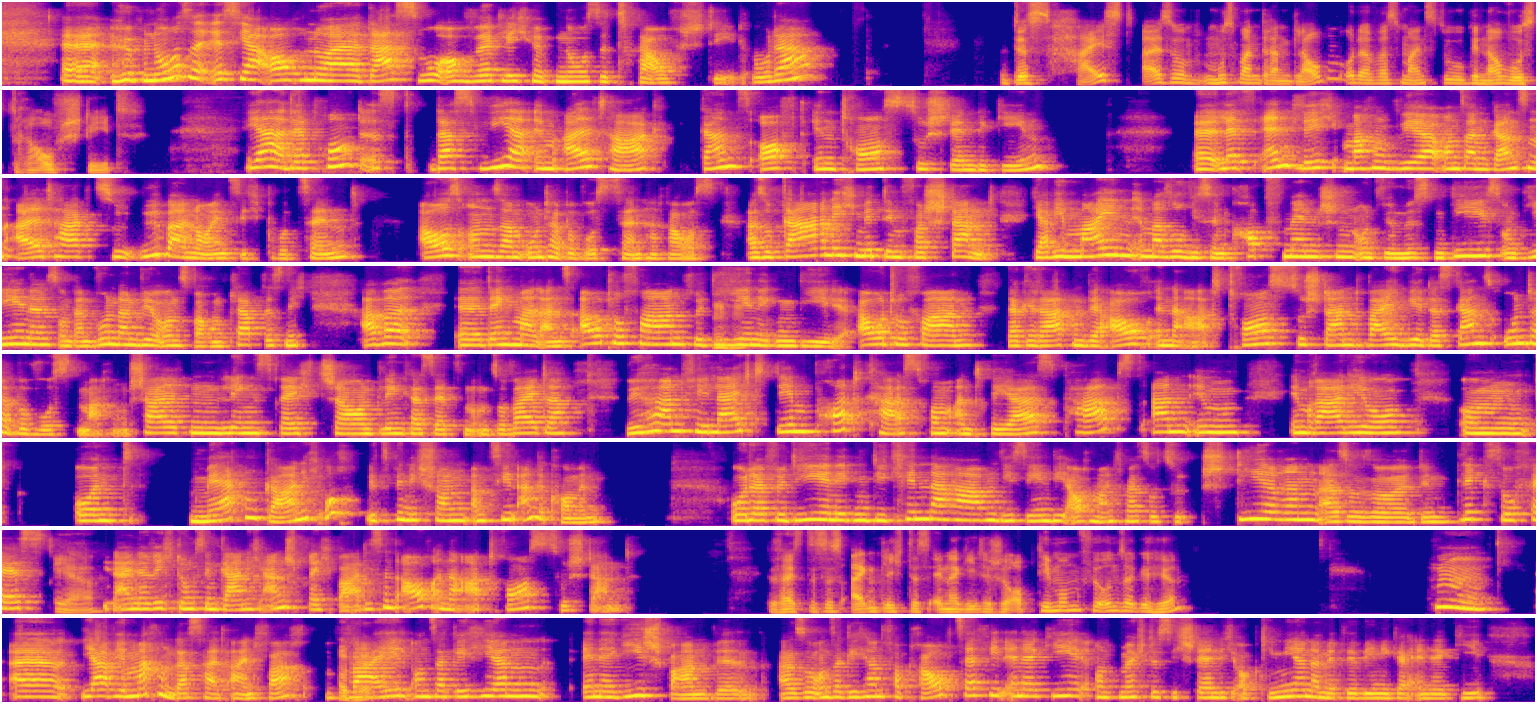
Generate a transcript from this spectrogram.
äh, Hypnose ist ja auch nur das, wo auch wirklich Hypnose draufsteht, oder? Das heißt also, muss man dran glauben oder was meinst du genau, wo es draufsteht? Ja, der Punkt ist, dass wir im Alltag ganz oft in Trance-Zustände gehen. Äh, letztendlich machen wir unseren ganzen Alltag zu über 90 Prozent aus unserem Unterbewusstsein heraus. Also gar nicht mit dem Verstand. Ja, wir meinen immer so, wir sind Kopfmenschen und wir müssten dies und jenes und dann wundern wir uns, warum klappt es nicht. Aber äh, denk mal ans Autofahren. Für mhm. diejenigen, die Auto fahren, da geraten wir auch in eine Art Trance-Zustand, weil wir das ganz unterbewusst machen. Schalten, links, rechts schauen, Blinker setzen und so weiter. Wir hören vielleicht den Podcast vom Andreas Papst an im, im Radio um, und merken gar nicht, oh, jetzt bin ich schon am Ziel angekommen. Oder für diejenigen, die Kinder haben, die sehen die auch manchmal so zu stieren, also so den Blick so fest ja. in eine Richtung, sind gar nicht ansprechbar. Die sind auch in einer Art Trance-Zustand. Das heißt, das ist eigentlich das energetische Optimum für unser Gehirn? Hm, äh, ja, wir machen das halt einfach, okay. weil unser Gehirn Energie sparen will. Also unser Gehirn verbraucht sehr viel Energie und möchte sich ständig optimieren, damit wir weniger Energie verbrauchen.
